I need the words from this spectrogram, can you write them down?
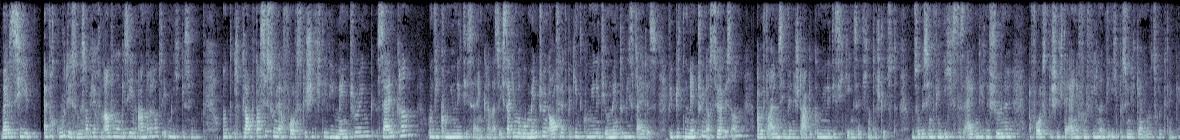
weil sie einfach gut ist. Und das habe ich auch von Anfang an gesehen. Andere haben es eben nicht gesehen. Und ich glaube, das ist so eine Erfolgsgeschichte, wie Mentoring sein kann und wie Community sein kann. Also ich sage immer, wo Mentoring aufhört, beginnt Community und Mentoring ist beides. Wir bieten Mentoring als Service an, aber vor allem sind wir eine starke Community, die sich gegenseitig unterstützt. Und so gesehen finde ich, ist das eigentlich eine schöne Erfolgsgeschichte, eine von vielen, an die ich persönlich gerne immer zurückdenke.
